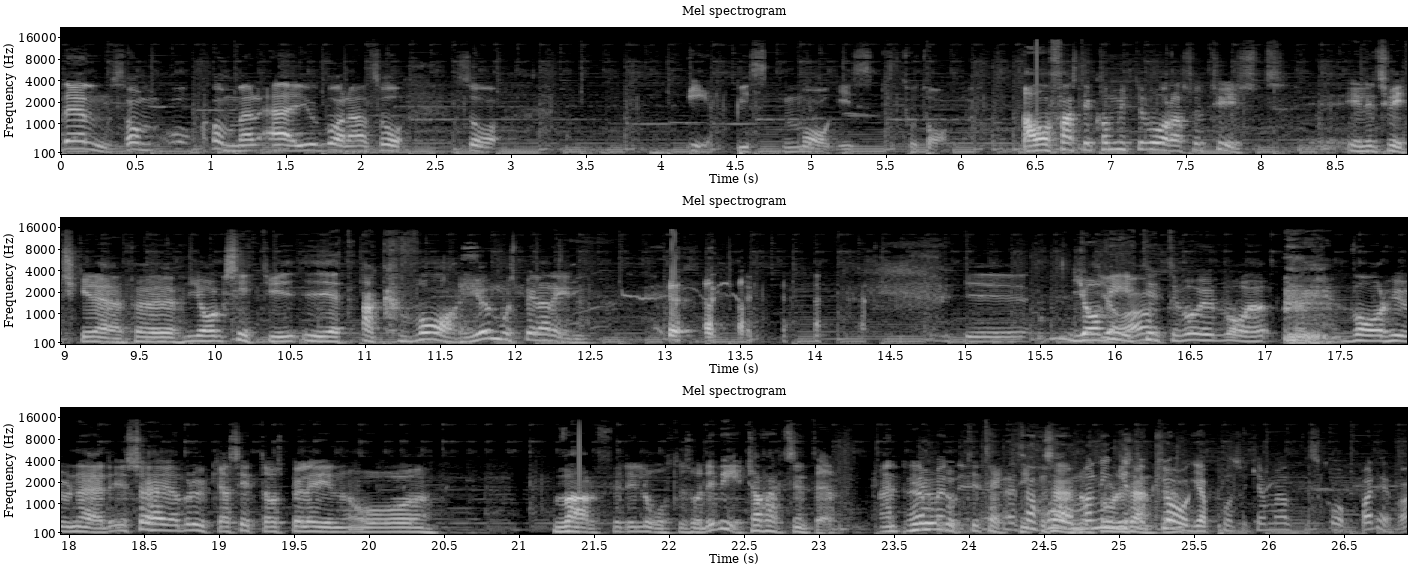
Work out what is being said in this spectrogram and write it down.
Tystnaden som kommer är ju bara så, så episkt magisk total. Ja, fast det kommer inte vara så tyst enligt Switchky där. För jag sitter ju i ett akvarium och spelar in. I, Jag Ja. vet inte var, var, var, hur, när. Det är så här jag brukar sitta och spela in och varför det låter så. Det vet jag faktiskt inte. Men det Ja, är upp till tekniker alltså, har man inget att klaga på så kan man alltid skapa det va?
